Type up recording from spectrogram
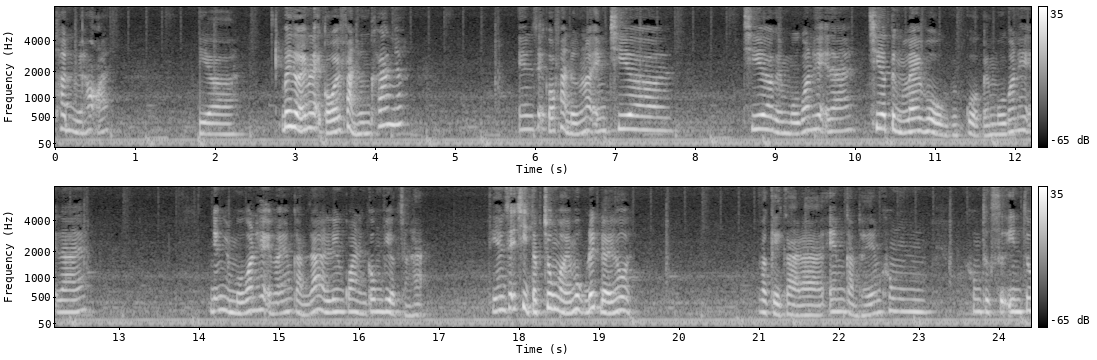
thân với họ ấy. Thì ờ, bây giờ em lại có cái phản ứng khác nhá. Em sẽ có phản ứng là em chia chia cái mối quan hệ ra ấy, chia từng level của cái mối quan hệ ra ấy. Những cái mối quan hệ mà em cảm giác là liên quan đến công việc chẳng hạn thì em sẽ chỉ tập trung vào cái mục đích đấy thôi. Và kể cả là em cảm thấy em không không thực sự into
